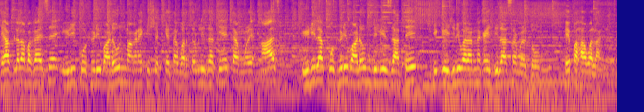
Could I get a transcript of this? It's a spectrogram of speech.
हे आपल्याला बघायचं आहे. ईडी कोठडी वाढवून मागण्याची शक्यता वर्तवली जाते. त्यामुळे आज ईडीला कोठडी वाढवून दिली जाते की केजरीवालांना काही दिलासा मिळतो हे पाहावं लागेल.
